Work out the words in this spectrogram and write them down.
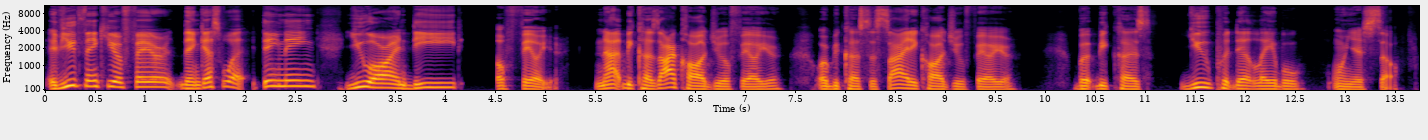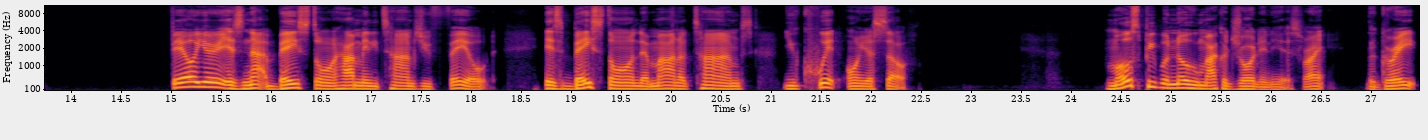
If you think you're fair, then guess what? Ding ding, you are indeed a failure. Not because I called you a failure or because society called you a failure, but because you put that label on yourself. Failure is not based on how many times you failed, it's based on the amount of times you quit on yourself. Most people know who Michael Jordan is, right? The great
